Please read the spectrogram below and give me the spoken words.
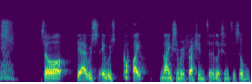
so yeah, it was it was quite nice and refreshing to listen to some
